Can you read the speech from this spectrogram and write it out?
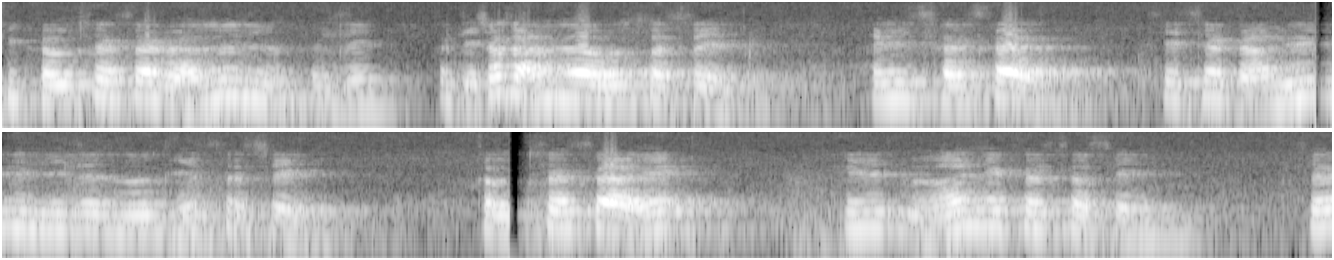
ती कौशलता घालून पाहिजे देशात त्याच्यात होत असेल आणि सरकार त्याच्या गांभीर्याने नोंद घेत असेल कौशलता आहे हे मान्य करत असेल तर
